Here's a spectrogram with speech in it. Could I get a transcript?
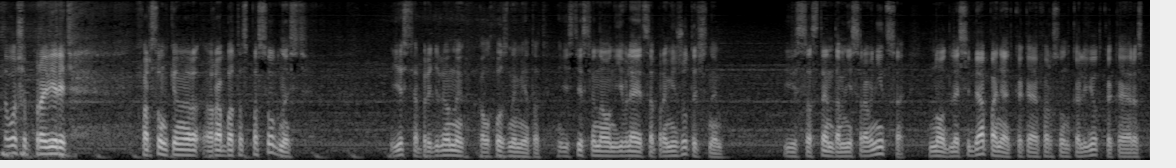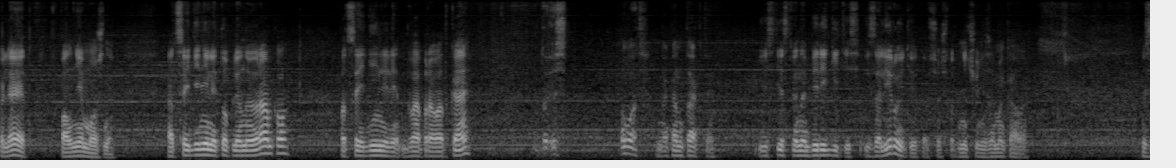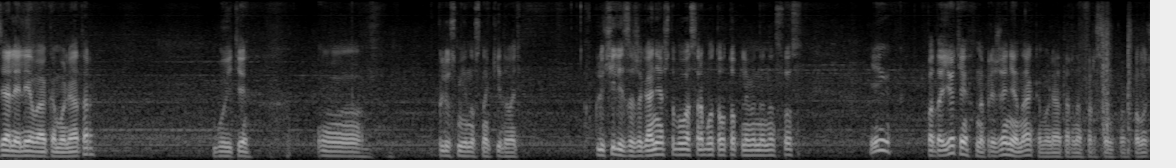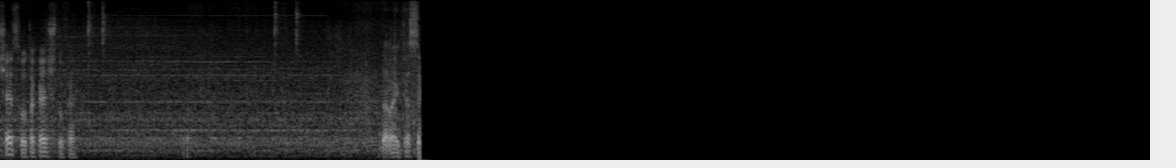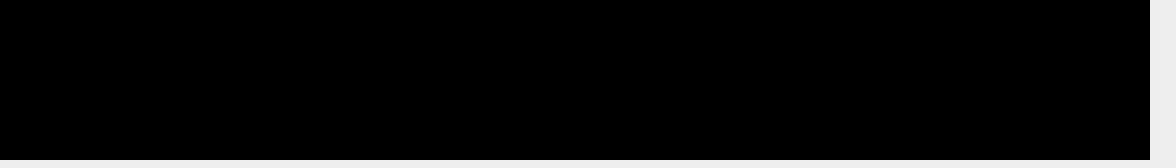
Для того, чтобы проверить форсунки на работоспособность, есть определенный колхозный метод. Естественно, он является промежуточным и со стендом не сравнится, но для себя понять, какая форсунка льет, какая распыляет, вполне можно. Отсоединили топливную рампу, подсоединили два проводка, то есть вот на контакты. Естественно, берегитесь, изолируйте это все, чтобы ничего не замыкало. Взяли левый аккумулятор. Будете э, плюс-минус накидывать. Включили зажигание, чтобы у вас работал топливный насос. И подаете напряжение на аккумулятор, на форсунку. Получается вот такая штука. Давай-ка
